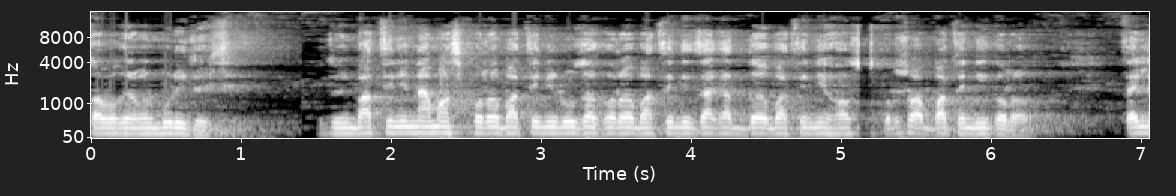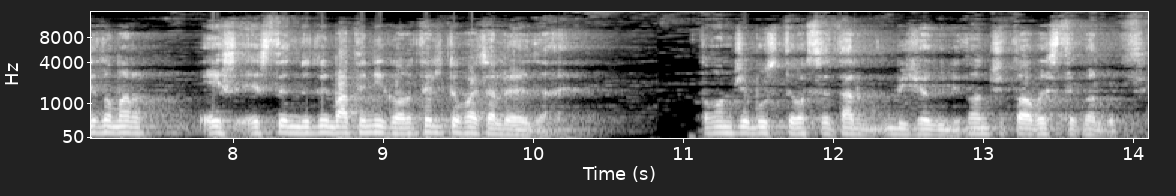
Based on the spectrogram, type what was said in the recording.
তবা করে আমার মুড়ি হয়েছে। তুমি বাতিনি নামাজ পড়ো, বাতিনি রোজা করো, বাতিনি জাকাত দাও, বাতিনি হজ করো, সব বাতিনি করো। তাইলে তোমার এই যদি বাতিনি করো তাহলে তো ফয়সাল হয়ে যায়। তখন সে বুঝতে পারছে তার বিষয়গুলি, তখন সে তবা ইস্তেকবার করছে।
